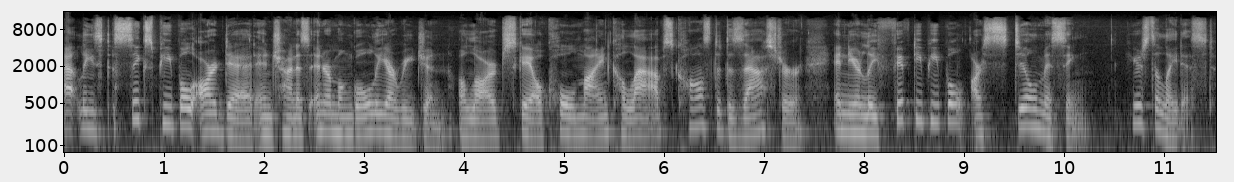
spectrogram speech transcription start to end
At least six people are dead in China's Inner Mongolia region. A large scale coal mine collapse caused a disaster, and nearly 50 people are still missing. Here's the latest.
